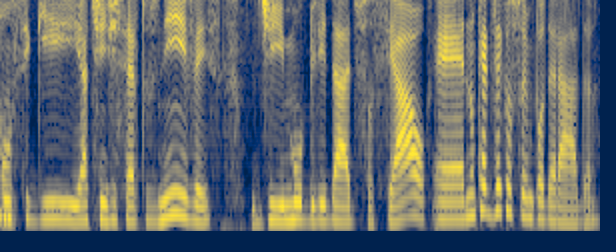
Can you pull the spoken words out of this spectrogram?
conseguir atingir certos níveis de mobilidade social, é, não quer dizer que eu sou empoderada.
